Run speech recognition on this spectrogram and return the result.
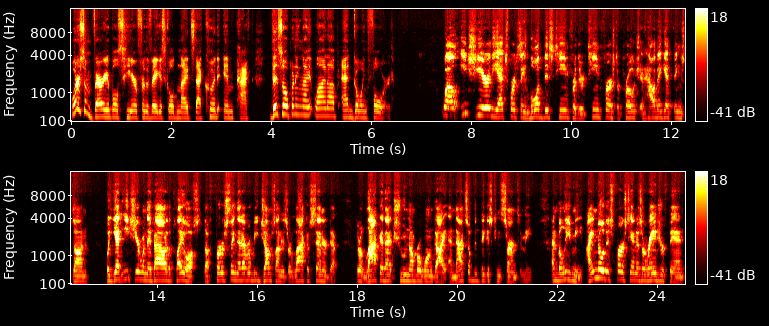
What are some variables here for the Vegas Golden Knights that could impact this opening night lineup and going forward? Well, each year the experts they laud this team for their team first approach and how they get things done. But yet each year when they bow out of the playoffs, the first thing that everybody jumps on is their lack of center depth, their lack of that true number one guy, and that's of the biggest concern to me. And believe me, I know this firsthand as a Ranger fan,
